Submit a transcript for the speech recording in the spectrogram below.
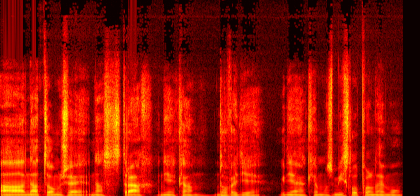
a na tom, že nás strach niekam dovedie k nejakému zmysloplnému,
